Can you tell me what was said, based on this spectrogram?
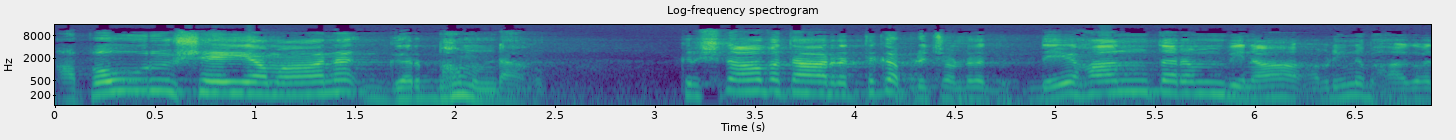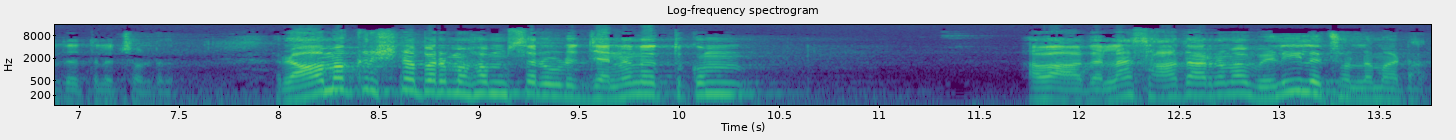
அபௌருஷேயமான கர்ப்பம் உண்டாகும். கிருஷ்ணாவதாரத்துக்கு அப்படி சொல்றது. தேகாந்தரம் வினா அப்படின்னு பாகவதத்துல சொல்றது. ராமகிருஷ்ண பரமஹம்சரோட ஜனனத்துக்கும் அவ அதெல்லாம் சாதாரணமா வெளியில சொல்ல மாட்டான்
